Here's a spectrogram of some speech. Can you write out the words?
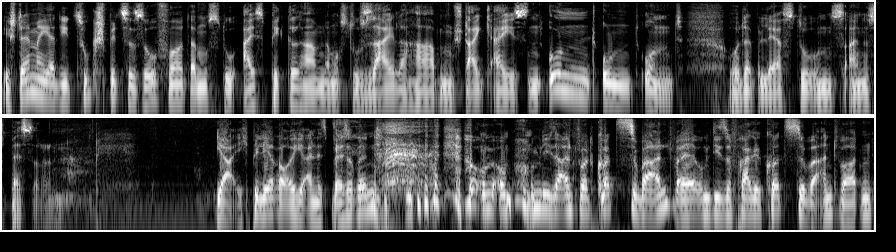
Ich stelle mir ja die Zugspitze so vor, da musst du Eispickel haben, da musst du Seile haben, Steigeisen und, und, und. Oder belehrst du uns eines Besseren? Ja, ich belehre euch eines Besseren, um, um, um diese Antwort kurz zu beantworten, um diese Frage kurz zu beantworten.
